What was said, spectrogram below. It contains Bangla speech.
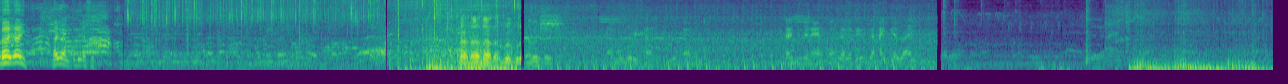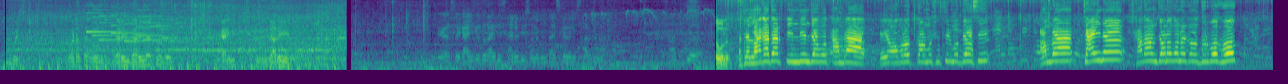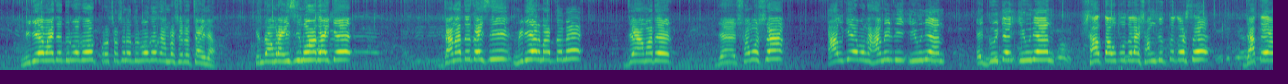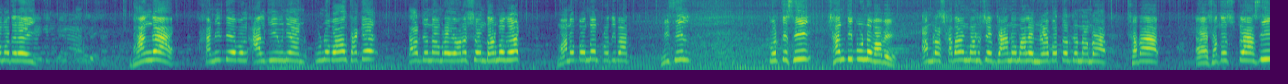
এই এই, ভাইজান, এদিকে আসো কিন্তু না দেন কোন জায়গা থেকে যদি হাইটে যায় বইছে। ওটা তো গাড়ি গাড়ি আছে তো গাড়ি গাড়ি বলেন আচ্ছা লাগাতার তিন দিন যাবৎ আমরা এই অবরোধ কর্মসূচির মধ্যে আছি। আমরা চাই না সাধারণ জনগণের কোনো দুর্ভোগ হোক, মিডিয়া ভাইদের দুর্ভোগ হোক, প্রশাসনের দুর্ভোগ হোক, আমরা সেটা চাই না। কিন্তু আমরা ইসি মহোদয়কে জানাতে চাইছি মিডিয়ার মাধ্যমে যে আমাদের যে সমস্যা, আলগি এবং হামিরদি ইউনিয়ন, এই দুইটা ইউনিয়ন সালতা উপজেলায় সংযুক্ত করছে, যাতে আমাদের এই ভাঙ্গা হামিরদি এবং আলগি ইউনিয়ন পূর্ণবহাল থাকে, তার জন্য আমরা এই অনশন ধর্মঘট, মানববন্ধন প্রতিবাদ মিছিল করতেছি শান্তিপূর্ণভাবে। আমরা সাধারণ মানুষের যান ও মালের নিরাপত্তার জন্য আমরা সদা সচেষ্ট আছি।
